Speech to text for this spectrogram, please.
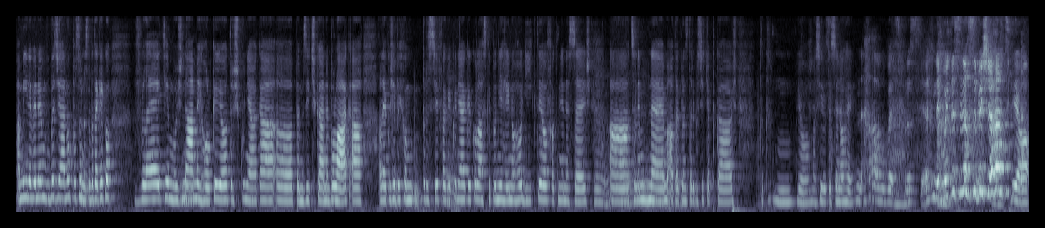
a my jí nevěnujeme vůbec žádnou pozornost, nebo tak jako v létě možná hmm. my holky, jo, trošku nějaká uh, pemzička nebo lák, a, ale jakože bychom prostě fakt jako hmm. jako nějak jako lásky plně hej noho, dík, ty jo, fakt mě neseš hmm. a hmm. celým dnem a takhle tady prostě ťapkáš tak hm, jo, masírujte si nohy. No, a vůbec prostě. Nebojte se na sebe šát. jo.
